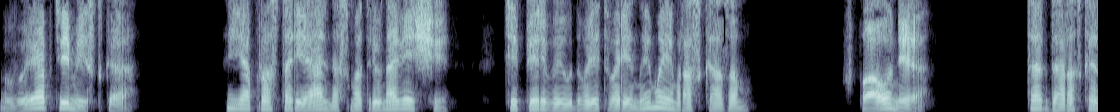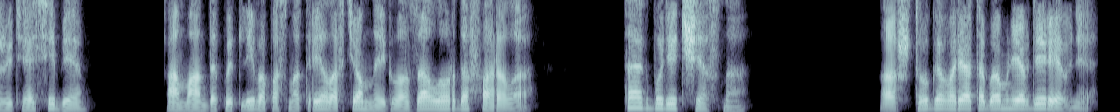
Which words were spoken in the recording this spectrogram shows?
Вы оптимистка. Я просто реально смотрю на вещи. Теперь вы удовлетворены моим рассказом? Вполне. Тогда расскажите о себе. Аманда пытливо посмотрела в темные глаза лорда Фаррелла. «Так будет честно». «А что говорят обо мне в деревне?»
